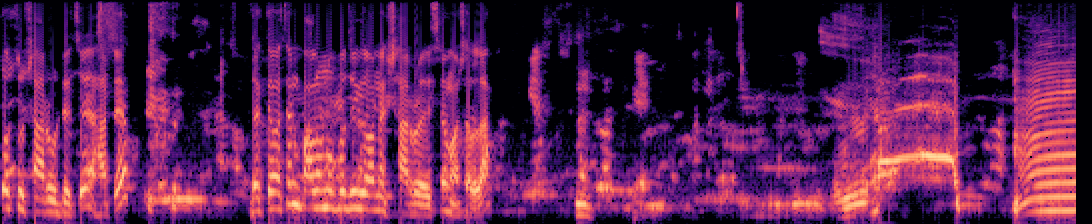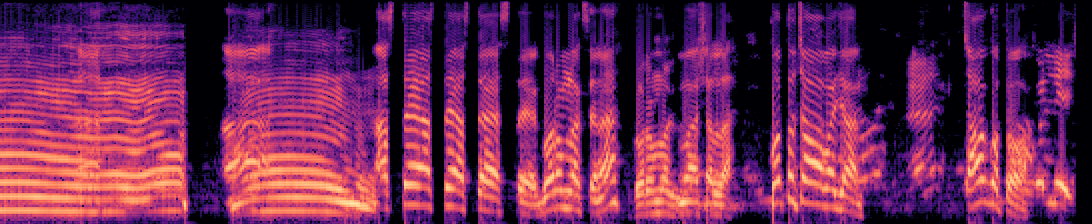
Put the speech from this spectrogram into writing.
প্রচুর সার উঠেছে হাটে। দেখতে পাচ্ছেন পালন উপযোগী অনেক সার রয়েছে মাসাল্লাহ আস্তে আস্তে আস্তে আস্তে। গরম লাগছে না? গরম লাগবে মাশাল্লাহ কত চাওয়া ভাইজান? চাওয়া কত? চল্লিশ।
